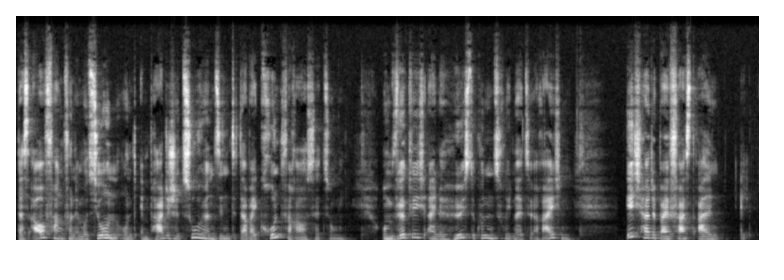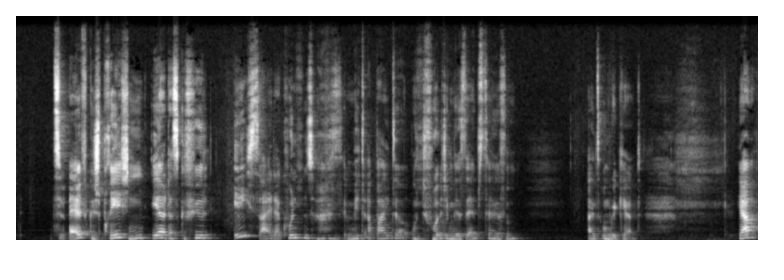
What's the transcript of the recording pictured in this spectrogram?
das Auffangen von Emotionen und empathische Zuhören sind dabei Grundvoraussetzungen, um wirklich eine höchste Kundenzufriedenheit zu erreichen. Ich hatte bei fast allen elf Gesprächen eher das Gefühl, ich sei der Kundenservice-Mitarbeiter und wollte mir selbst helfen, als umgekehrt. Ja,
